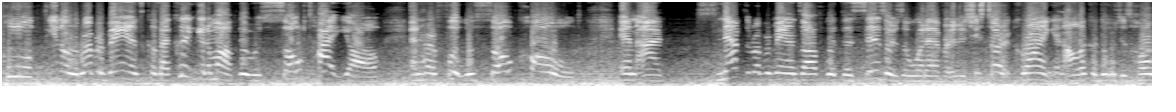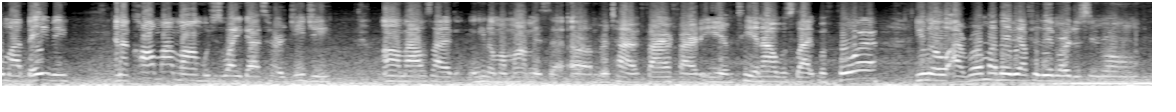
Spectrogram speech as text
pulled, you know, the rubber bands because I couldn't get them off. They were so tight, y'all, and her foot was so cold, and I snapped the rubber bands off with the scissors or whatever, and she started crying, and all I could do was just hold my baby, and I called my mom, which is why you guys heard Gigi. Um, I was like, you know, my mom is a um, retired firefighter, EMT, and I was like, before, you know, I run my baby off to the emergency room,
